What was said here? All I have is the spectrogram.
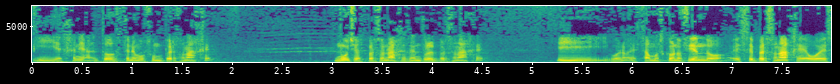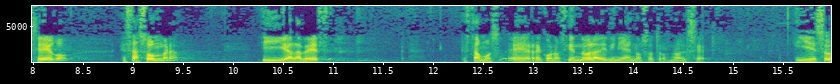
y es genial. Todos tenemos un personaje, muchos personajes dentro del personaje y bueno, estamos conociendo ese personaje o ese ego esa sombra y a la vez estamos eh, reconociendo la divinidad en nosotros, ¿no? el ser. Y eso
